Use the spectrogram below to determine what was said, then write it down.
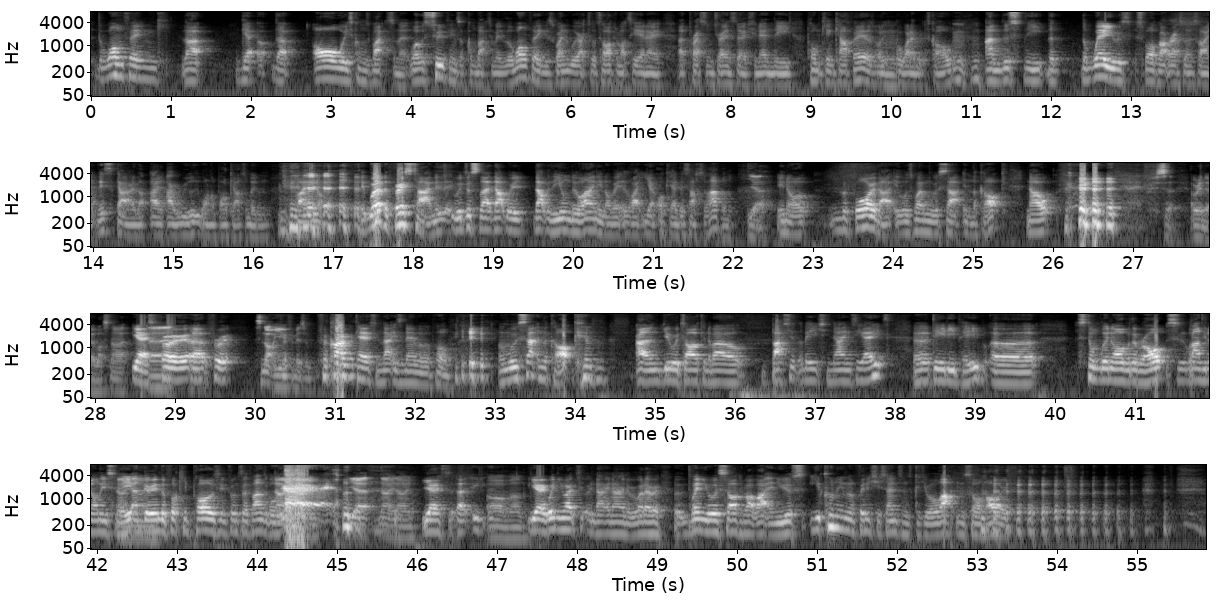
the one thing that get that always comes back to me. Well, there's two things that come back to me. The one thing is when we were actually talking about TNA at Preston train station in the Pumpkin Cafe, or, mm. or whatever it's called, mm-hmm. and just the the. The way you spoke about wrestling, it's like this guy that I, I really want a podcast with him. Like, you know, it weren't the first time. It, it was just like that. Was that was the underlining of it. It's like, yeah, okay, this has to happen. Yeah. You know, before that, it was when we were sat in the cock. Now, I in there last night. yes, Uh, for uh, for it's not a euphemism. for clarification, that is the name of a pub. and we were sat in the cock, and you were talking about Bash at the Beach '98, uh, DDP uh, stumbling over the ropes, landing on his feet, and doing the fucking pose in front of the fans, going, No. yeah! yeah, 99. yes. Uh, Oh man. yeah, when you went to 99 or whatever, when you were talking about that, and you just you couldn't even finish your sentence because you were laughing so hard.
